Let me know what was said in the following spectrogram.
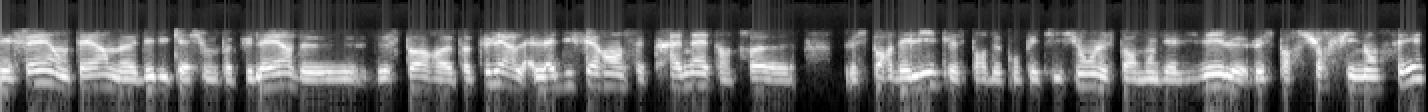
effets en termes d'éducation populaire, de, de sport euh, populaire. La, différence est très nette entre euh, le sport d'élite, le sport de compétition, le sport mondialisé, le, le sport surfinancé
